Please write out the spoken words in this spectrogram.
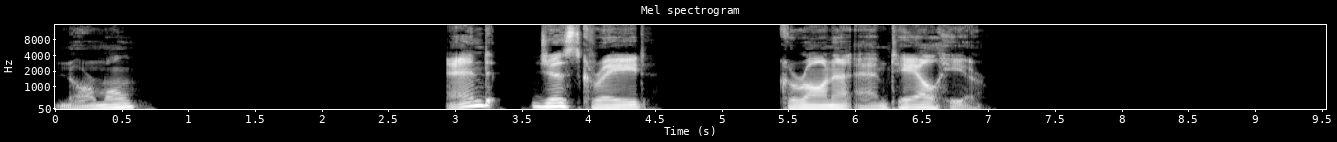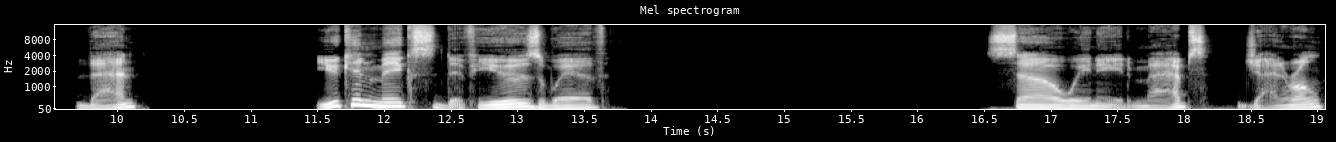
normal, and just create Corona MTL here. Then you can mix diffuse with so we need maps, general,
